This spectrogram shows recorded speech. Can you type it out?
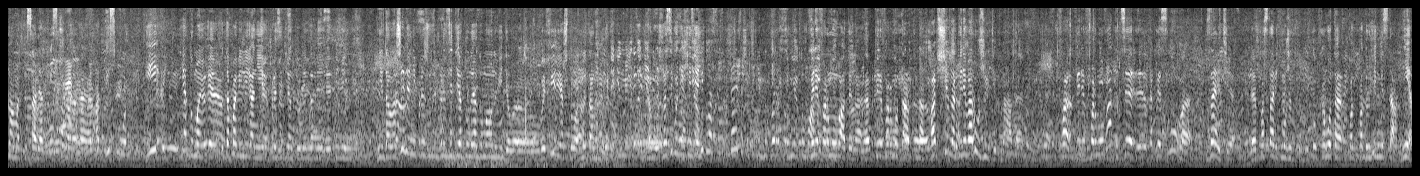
нам отписали отписку, э, отписку и э, я думаю, э, доповели они президенту или, э, или не доложили они прези- президенту, но я думаю, он видел э, в эфире, что мы там будем. Вот. На сьогоднішній день Будь ласка, ви вважаєте, що потрібно переформатувати? переформувати на переформатувати. Вообще на перевооружити їх треба. Фа- Переформувати це е, таке слово, знаєте, е, поставить может у кого-то по, по другим местам. Нет,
